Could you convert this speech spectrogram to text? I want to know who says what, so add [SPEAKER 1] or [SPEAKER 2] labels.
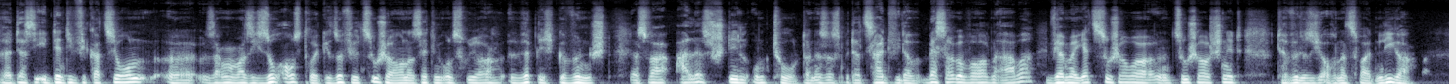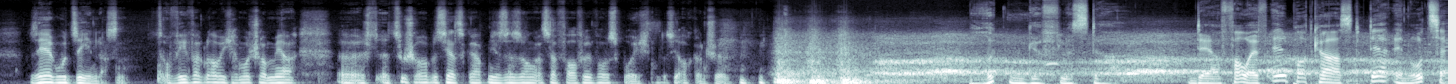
[SPEAKER 1] äh, dass die Identifikation, äh, sagen wir mal, sich so ausdrückt, so viel Zuschauer, das hätten wir uns früher wirklich gewünscht. Das war alles still und tot. Dann ist es mit der Zeit wieder besser geworden, aber wir haben ja jetzt Zuschauer, einen Zuschauerschnitt, der würde sich auch in der zweiten Liga sehr gut sehen lassen. Auf jeden Fall, glaube ich, haben wir schon mehr äh, Zuschauer bis jetzt gehabt in dieser Saison als der VfL Wolfsburg. Das ist ja auch ganz schön.
[SPEAKER 2] Brückengeflüster. Der VfL-Podcast der NOZ.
